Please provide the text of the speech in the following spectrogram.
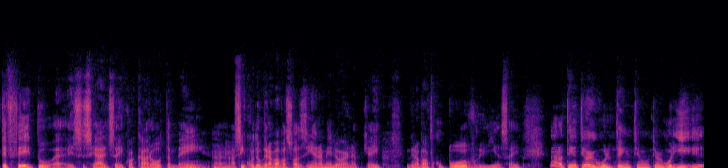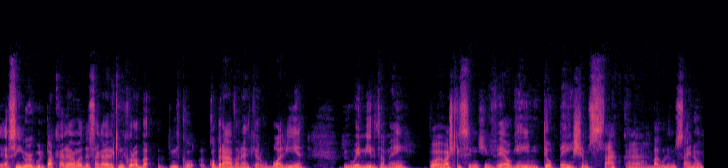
ter feito eh, esses realities aí com a Carol também. ah, Uhum. assim, quando eu gravava sozinho era melhor, né? Porque aí eu gravava com o povo, ia sair. Cara, eu tenho, tenho orgulho, tenho, tenho, tenho orgulho. E, e, assim, orgulho pra caramba dessa galera que me, cobra- me co- cobrava, né? Que era o Bolinha e o Emílio também. Pô, eu acho que se não tiver alguém no teu pé enchendo o saco, cara, É. o bagulho não sai, não.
